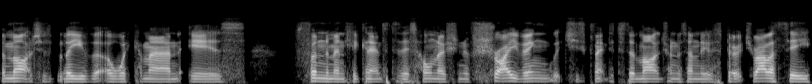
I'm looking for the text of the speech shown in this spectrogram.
the Marchers believe that a Wicker Man is fundamentally connected to this whole notion of shriving, which is connected to the March understanding of spirituality.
